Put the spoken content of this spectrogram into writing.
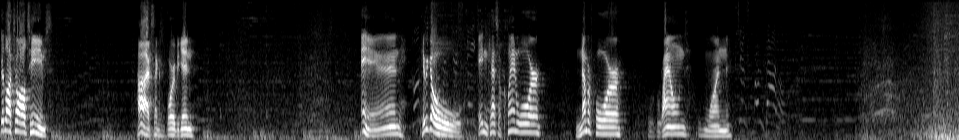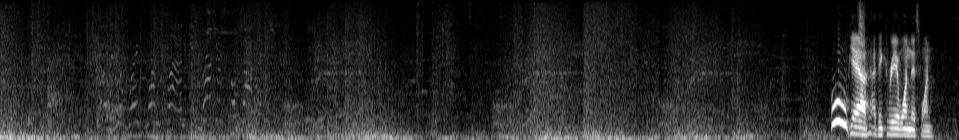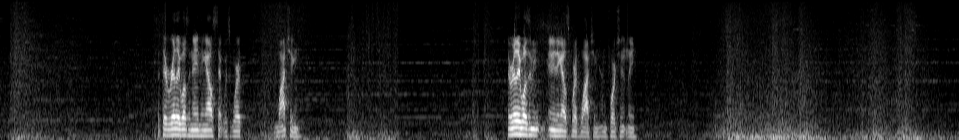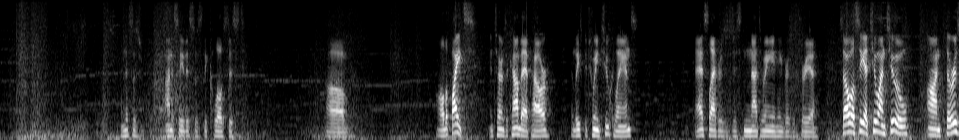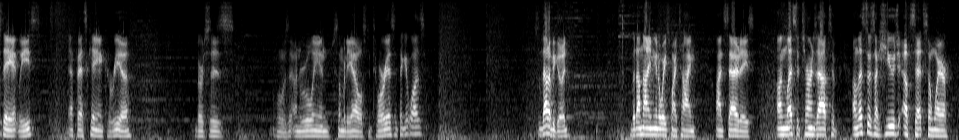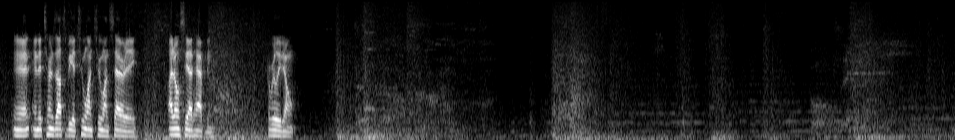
Good luck to all teams. Five seconds before we begin. And here we go. Aden Castle Clan War, number four, round one. Woo, yeah, I think Korea won this one. there really wasn't anything else that was worth watching. There really wasn't anything else worth watching, unfortunately. And this is, honestly, this was the closest of all the fights in terms of combat power, at least between two clans. Ass Slappers is just not doing anything versus Korea. So we'll see a 2 on 2 on Thursday at least. FSK in Korea versus, what was it, Unruly and somebody else. Notorious, I think it was. So that'll be good. But I'm not even going to waste my time on Saturdays. Unless it turns out to... Unless there's a huge upset somewhere and, and it turns out to be a two-on-two 2 on Saturday. I don't see that happening. I really don't.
